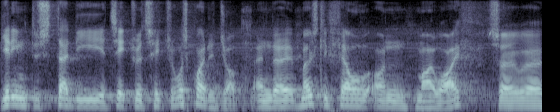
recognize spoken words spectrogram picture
get him to study, etc., etc., was quite a job, and uh, it mostly fell on my wife. So uh,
